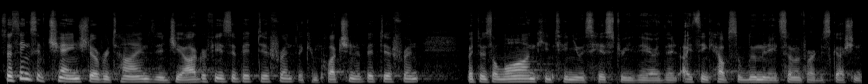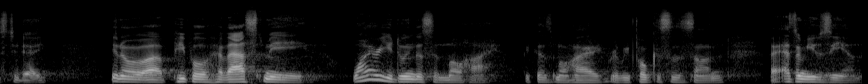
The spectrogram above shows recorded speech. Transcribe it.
So things have changed over time. The geography is a bit different, the complexion a bit different, but there's a long, continuous history there that I think helps illuminate some of our discussions today. You know, uh, people have asked me, why are you doing this in MOHAI? Because MOHAI really focuses on, uh, as a museum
